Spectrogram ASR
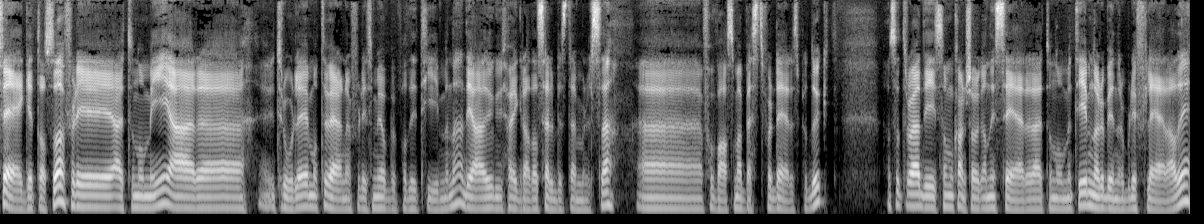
tveget også, fordi autonomi er uh, utrolig motiverende for de som jobber på de teamene. De har jo høy grad av selvbestemmelse uh, for hva som er best for deres produkt. Og så tror jeg de som kanskje organiserer autonome team, når det begynner å bli flere av de,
